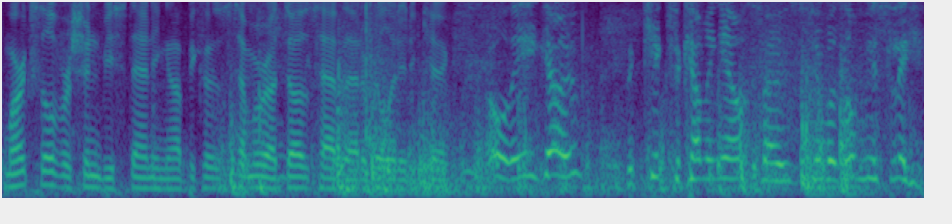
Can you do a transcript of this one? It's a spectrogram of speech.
Mark Silver shouldn't be standing up because Tamura does have that ability to kick. Oh, there you go. The kicks are coming out, so Silver's obviously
